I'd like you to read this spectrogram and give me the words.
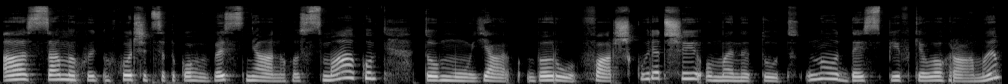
а саме хочеться такого весняного смаку. Тому я беру фарш курячий, у мене тут ну, десь пів кілограми,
